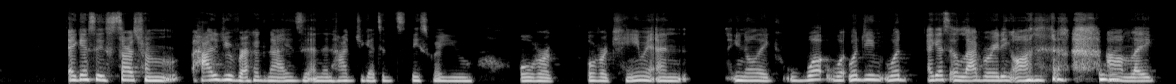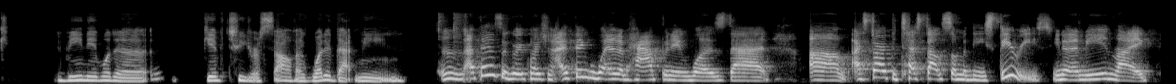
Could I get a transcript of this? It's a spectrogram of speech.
i guess it starts from how did you recognize it and then how did you get to the space where you over overcame it? And you know like what what what do you what i guess elaborating on mm-hmm. um like being able to give to yourself like what did that mean Mm, I think it's a great question. I think what ended up happening was that um, I started to test out some of these theories. You know what I mean? Like,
